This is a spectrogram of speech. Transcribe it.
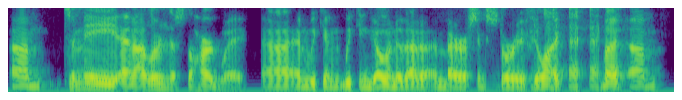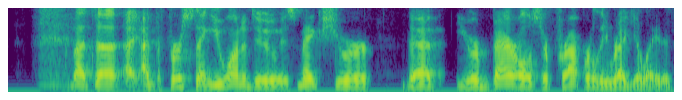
Um, to me, and I learned this the hard way, uh, and we can we can go into that embarrassing story if you like. but um, but uh, I, I, the first thing you want to do is make sure that your barrels are properly regulated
